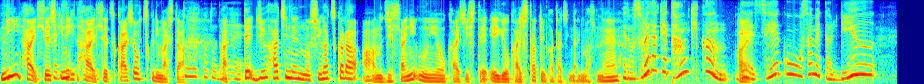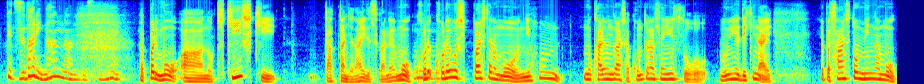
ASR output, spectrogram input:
に、はい、正式に、はい、施設会社を作りました。と。いうことで,、はい、で18年の4月からあの実際に運営を開始して営業を開始したという形になりますね。でもそれだけ短期間ではい。成功を収めた理由ってズバリ何なんですかね？やっぱりもうあの危機意識だったんじゃないですかね。もうこれうん。これを失敗したらもう日本の海運会社コンテナ船輸送を運営できない。やっぱ3社ともみんなもう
